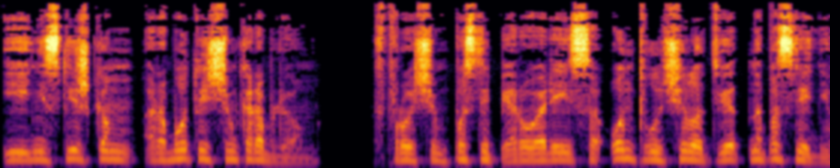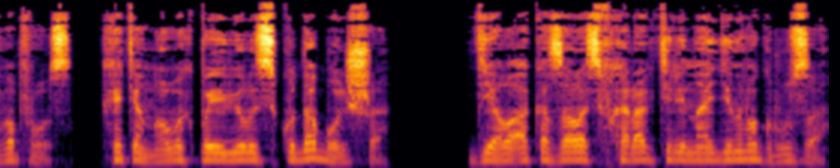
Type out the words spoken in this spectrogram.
и не слишком работающим кораблем. Впрочем, после первого рейса он получил ответ на последний вопрос, хотя новых появилось куда больше. Дело оказалось в характере найденного груза.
